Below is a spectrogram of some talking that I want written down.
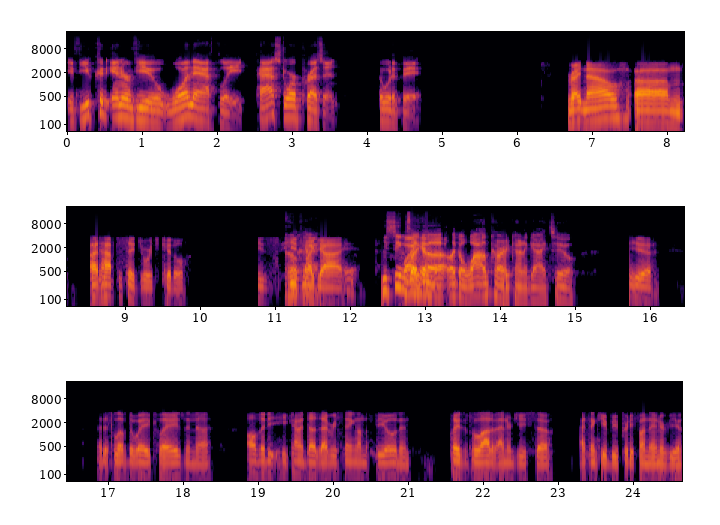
if you could interview one athlete, past or present, who would it be? Right now, um, I'd have to say George Kittle. He's he's okay. my guy. He seems Why like a like a wild card kind of guy too. Yeah, I just love the way he plays and uh, all that he, he kind of does everything on the field and plays with a lot of energy. So I think he'd be pretty fun to interview.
